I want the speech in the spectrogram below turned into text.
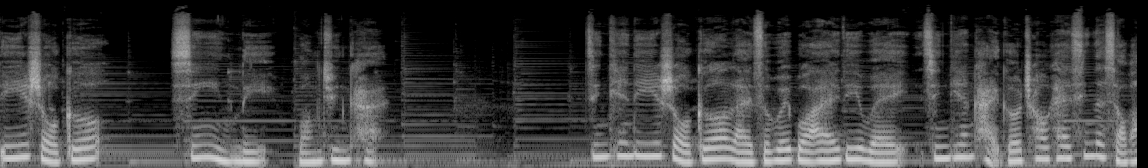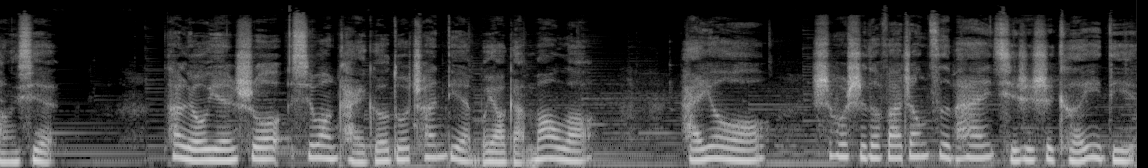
第一首歌《新引力》，王俊凯。今天第一首歌来自微博 ID 为“今天凯哥超开心”的小螃蟹，他留言说：“希望凯哥多穿点，不要感冒了。还有哦，时不时的发张自拍其实是可以的。”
